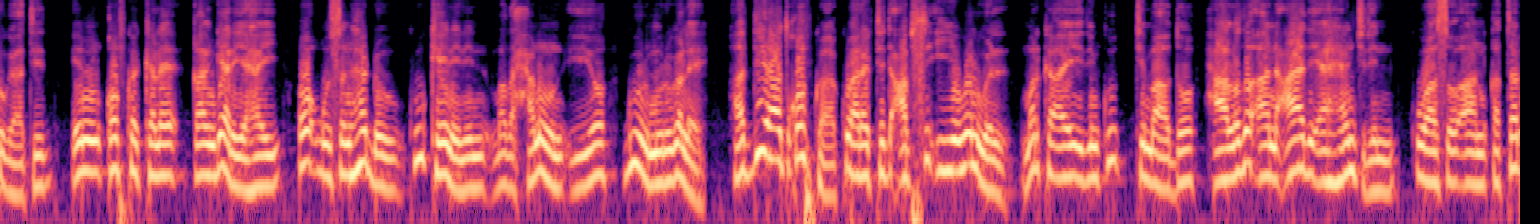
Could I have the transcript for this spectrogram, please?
ogaatid in qofka kale qaangaar yahay oo uusan hadhow ku keenaynin madax xanuun iyo guur murugo leh haddii aad qofka ku aragtid cabsi iyo welwel marka ay idinku timaaddo xaalado aan caadi ahaan jirin kuwaas oo aan khatar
